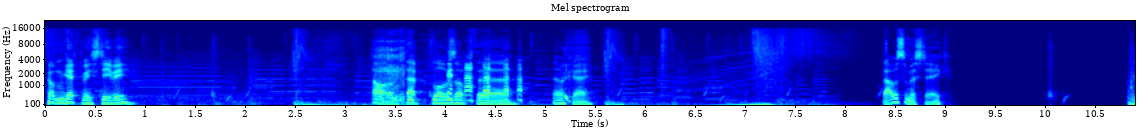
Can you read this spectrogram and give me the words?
Come get me, Stevie. Oh, that blows up the... Okay. That was a mistake.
